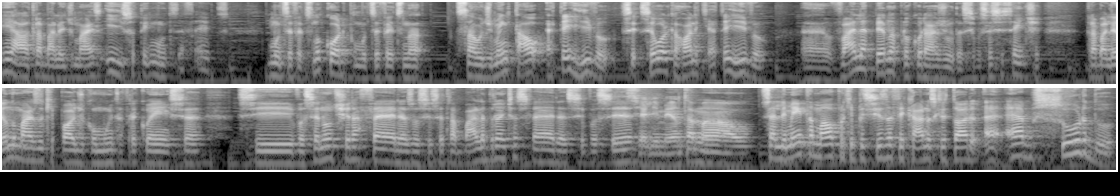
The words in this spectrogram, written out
E ela trabalha demais e isso tem muitos efeitos. Muitos efeitos no corpo, muitos efeitos na saúde mental. É terrível. Se- Ser workaholic é terrível. É, vale a pena procurar ajuda. Se você se sente trabalhando mais do que pode com muita frequência, se você não tira férias, ou se você trabalha durante as férias, se você Se alimenta mal. se alimenta mal porque precisa ficar no escritório. É, é absurdo.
